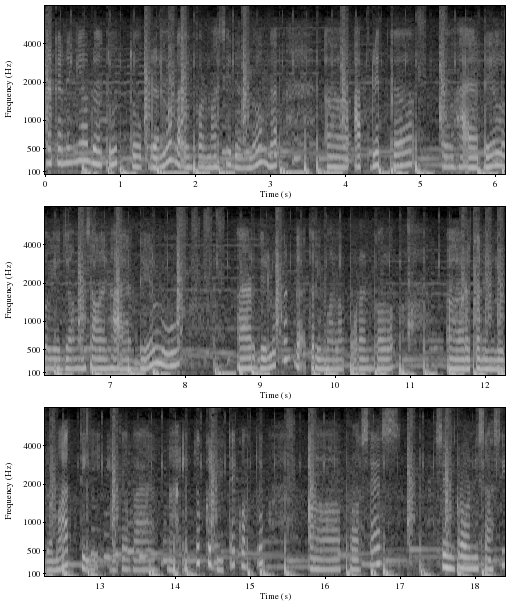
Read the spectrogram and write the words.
rekeningnya udah tutup dan lo nggak informasi dan lo nggak uh, update ke uh, HRD lo. Ya jangan salahin HRD lo HRD lo kan nggak terima laporan kalau uh, rekening lo udah mati gitu kan. Nah itu kedetek waktu uh, proses sinkronisasi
